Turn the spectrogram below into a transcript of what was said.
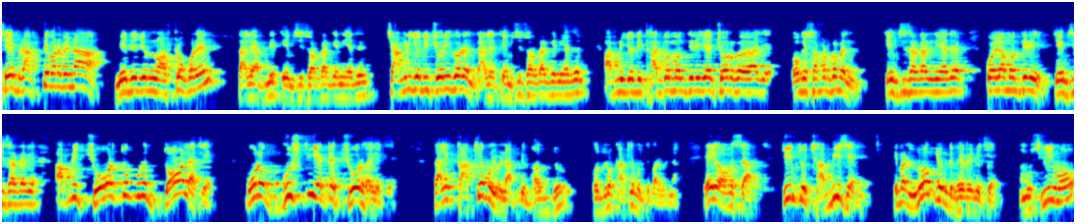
সেফ রাখতে পারবেন না, মেয়েদের জন্য নষ্ট করেন তাহলে আপনি টিএমসি সরকারকে নিয়ে যান চাকরি যদি চুরি করেন, তাহলে টিএমসি সরকারকে নিয়ে যান আপনি যদি খাদ্যমন্ত্রী যে চোর ওকে সাপোর্ট করবেন? টিএমসি সরকারকে নিয়ে যান কয়লা মন্ত্রী টিএমসি সরকারকে আপনি চোর তো পুরো দল আছে। পুরো গোষ্ঠী একটা চোর হয়ে গেছে। তাহলে কাকে বলবেন আপনি? ভদ্র? ভদ্র কাকে বলতে পারবেন না। এই অবস্থা। কিন্তু ছাব্বিশে এবার লোকজন ভেবে নিচ্ছে। মুসলিম হোক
